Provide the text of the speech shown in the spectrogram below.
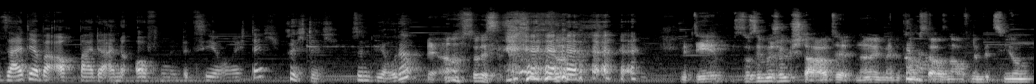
seid ihr aber auch beide eine offene Beziehung, richtig? Richtig, sind wir, oder? Ja, so ist es. So, mit dem, so sind wir schon gestartet. Ne? Ich meine, du kommst Genau. ja aus einer offenen Beziehung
